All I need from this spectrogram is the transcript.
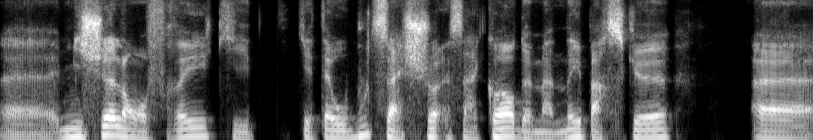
euh, Michel Onfray qui, qui, était au bout de sa, sa corde de parce que. Euh,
